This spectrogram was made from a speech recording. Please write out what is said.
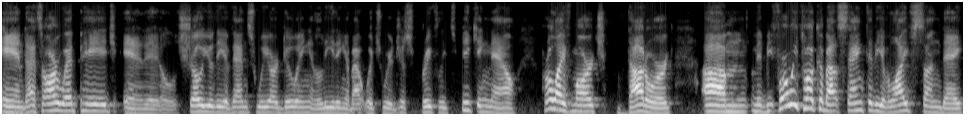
And that's our webpage, and it'll show you the events we are doing and leading, about which we're just briefly speaking now. Prolifemarch.org. Um, before we talk about Sanctity of Life Sunday,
